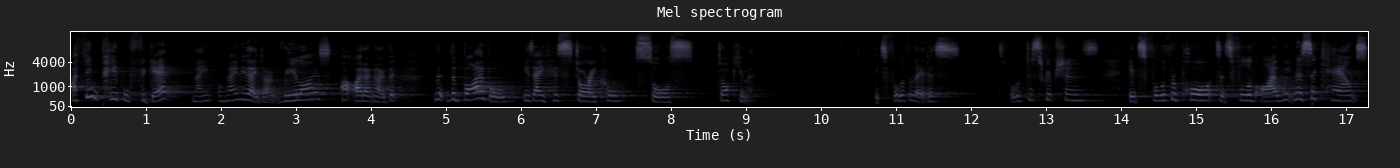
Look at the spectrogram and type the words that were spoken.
I think people forget, or maybe they don't realise, I don't know, but the, the Bible is a historical source document. It's full of letters, it's full of descriptions, it's full of reports, it's full of eyewitness accounts,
